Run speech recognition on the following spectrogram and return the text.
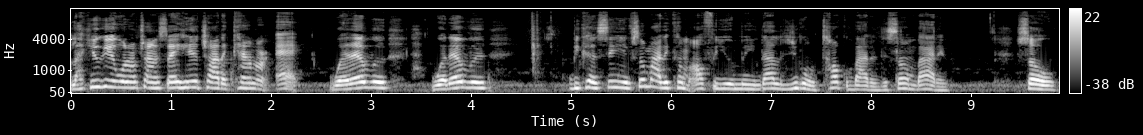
like you get what I'm trying to say? He'll try to counteract whatever whatever because see if somebody come offer you a million dollars, you're gonna talk about it to somebody. So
